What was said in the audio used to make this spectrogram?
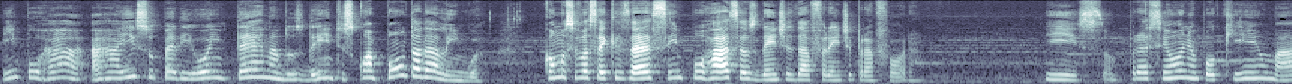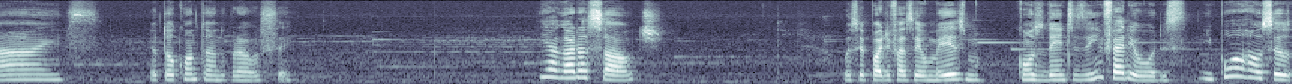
empurrar a raiz superior interna dos dentes com a ponta da língua, como se você quisesse empurrar seus dentes da frente para fora. Isso, pressione um pouquinho mais. Eu estou contando para você. E agora solte. Você pode fazer o mesmo com os dentes inferiores. Empurra os seus,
